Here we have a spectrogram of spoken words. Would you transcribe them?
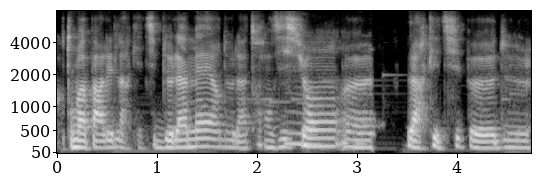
quand on va parler de l'archétype de la mère, de la transition, mmh. euh, l'archétype euh, de,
